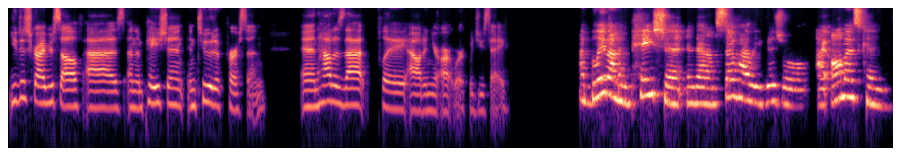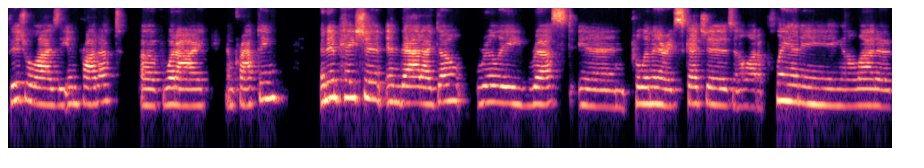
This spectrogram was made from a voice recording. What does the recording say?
You describe yourself as an impatient, intuitive person, and how does that play out in your artwork? Would you say? I believe I'm impatient in that I'm so highly visual, I almost can visualize the end product of what I am crafting. And impatient in that I don't really rest in preliminary sketches and a lot of planning and a lot of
